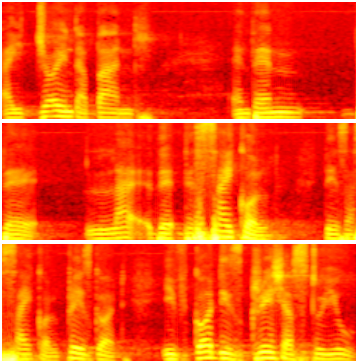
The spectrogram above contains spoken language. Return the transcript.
I joined a band. And then the, the, the cycle, there's a cycle. Praise God. If God is gracious to you,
